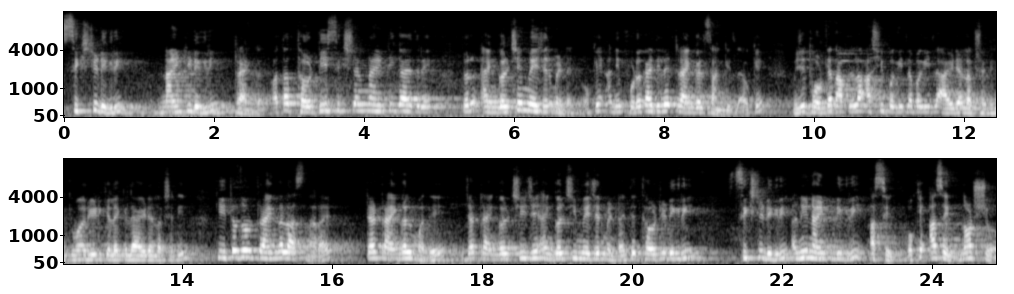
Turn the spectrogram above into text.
sixty degree ninety degree triangle आता थर्टी सिक्स्टी आणि नाईंटी काय आहेत रे? तर अँगलचे मेजरमेंट आहेत ओके आणि पुढं काय दिलं ट्रायंगल सांगितलं आहे ओके म्हणजे थोडक्यात आपल्याला अशी बघितल्या बघितल्या आयडिया लक्षात येईल किंवा रीड केल्या केल्या आयडिया लक्षात येईल की इथं जो ट्रायंगल असणार आहे त्या ट्रायंगलमध्ये ज्या ट्रायंगलची जी अँगलची मेजरमेंट आहे ते थर्टी डिग्री सिक्स्टी डिग्री आणि नाईंटी डिग्री असेल ओके असेल नॉट शुअर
